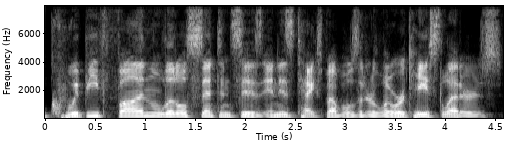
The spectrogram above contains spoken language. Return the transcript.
quippy, fun little sentences in his text bubbles that are lowercase letters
